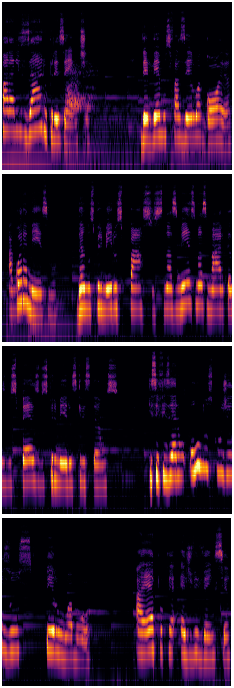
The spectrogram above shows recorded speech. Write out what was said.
paralisar o presente. Devemos fazê-lo agora, agora mesmo, dando os primeiros passos nas mesmas marcas dos pés dos primeiros cristãos, que se fizeram unos com Jesus pelo amor. A época é de vivência,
